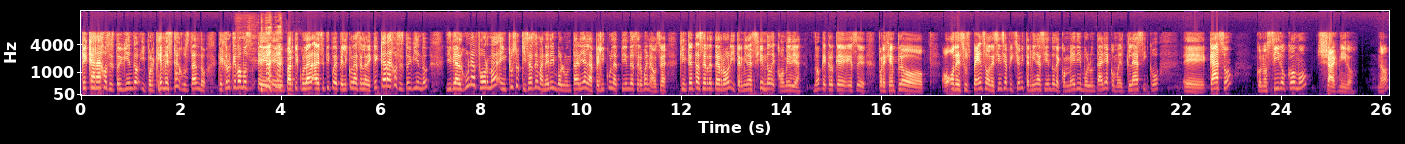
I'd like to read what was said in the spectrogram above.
¿qué carajos estoy viendo y por qué me está gustando? Que creo que vamos eh, eh particular a ese tipo de películas en la de qué carajos estoy viendo y de alguna forma, e incluso quizás de manera involuntaria, la película tiende a ser buena. O sea, que intenta ser de terror y termina siendo de comedia, ¿no? Que creo que es, eh, por ejemplo, o, de suspenso o de ciencia ficción y termina siendo de comedia involuntaria como el clásico eh, caso conocido como Sharknado, ¿no?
